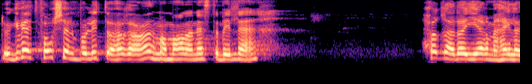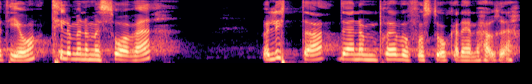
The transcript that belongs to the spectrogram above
Dere vet forskjellen på å lytte og høre? Vi må ha det neste bildet. Høre det gjør vi hele tida, til og med når vi sover. Å lytte det er når vi prøver å forstå hva det er vi hører.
